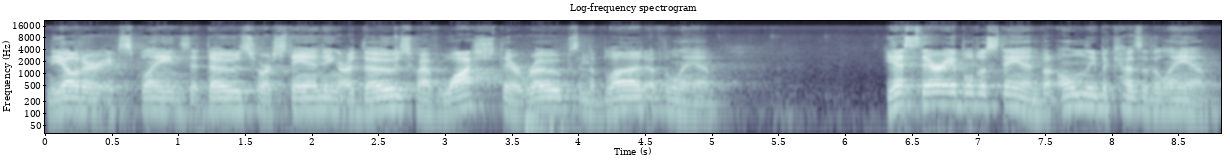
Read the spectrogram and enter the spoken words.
The elder explains that those who are standing are those who have washed their robes in the blood of the Lamb. Yes, they're able to stand, but only because of the Lamb.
